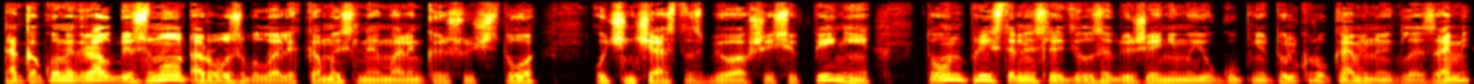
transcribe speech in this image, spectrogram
Так как он играл без нот, а Роза была легкомысленное маленькое существо, очень часто сбивавшееся в пении, то он пристально следил за движением ее губ не только руками, но и глазами,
